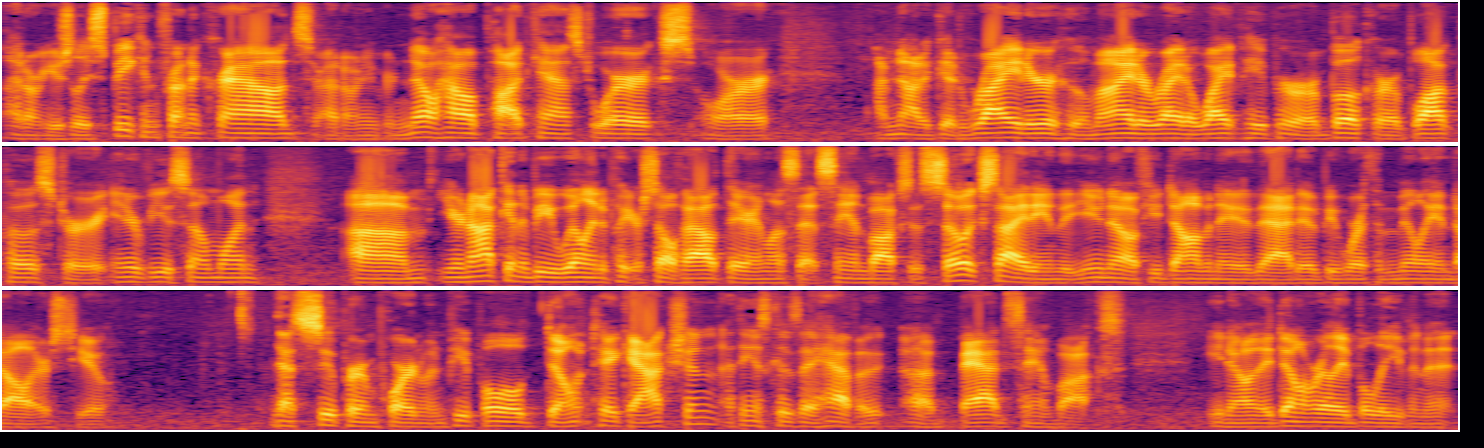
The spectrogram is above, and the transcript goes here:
I don't usually speak in front of crowds, or I don't even know how a podcast works, or I'm not a good writer. Who am I to write a white paper or a book or a blog post or interview someone? Um, you're not going to be willing to put yourself out there unless that sandbox is so exciting that you know if you dominated that, it would be worth a million dollars to you. That's super important. When people don't take action, I think it's because they have a, a, bad sandbox. You know, they don't really believe in it.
